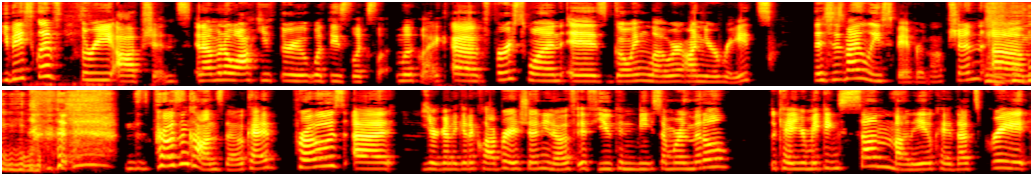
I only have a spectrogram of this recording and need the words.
you basically have three options, and I'm going to walk you through what these looks look like. Uh, first one is going lower on your rates. This is my least favorite option. Um, pros and cons, though. Okay, pros. Uh, you're gonna get a collaboration. You know, if if you can meet somewhere in the middle, okay, you're making some money. Okay, that's great.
